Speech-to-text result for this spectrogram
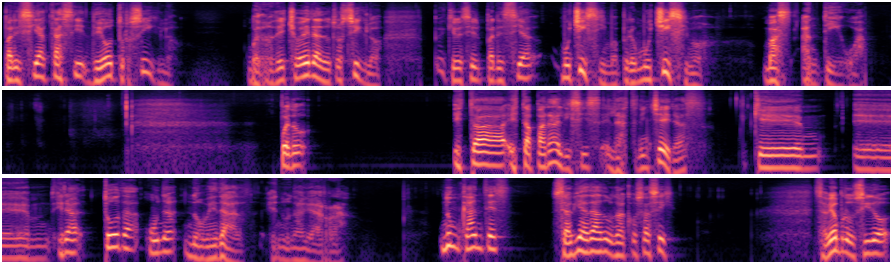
parecía casi de otro siglo. Bueno, de hecho era de otro siglo. Quiero decir, parecía muchísimo, pero muchísimo más antigua. Bueno, esta, esta parálisis en las trincheras, que eh, era toda una novedad en una guerra. Nunca antes se había dado una cosa así. Se habían producido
